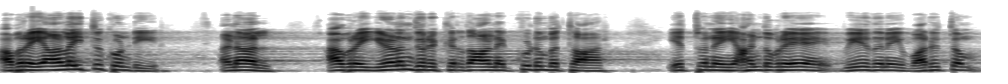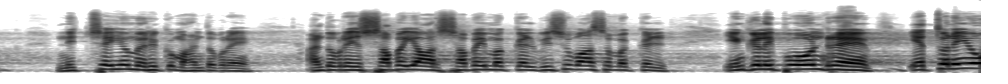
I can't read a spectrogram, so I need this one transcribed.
அவரை அழைத்து கொண்டீர். ஆனால் அவரை இழந்திருக்கிறதான குடும்பத்தார் எத்தனை ஆண்டவரே வேதனை வருத்தம் நிச்சயம் இருக்கும் ஆண்டவரே. ஆண்டவரே சபையார் சபை மக்கள் விசுவாச மக்கள் எங்களை போன்ற எத்தனையோ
